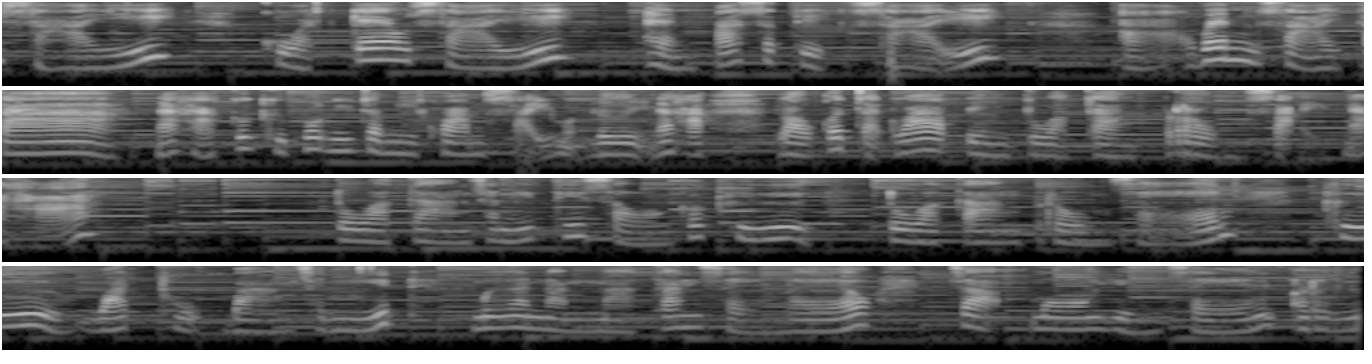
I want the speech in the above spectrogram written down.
ำใส ขวดแก้วใส แผ่นพลาสติกใสอ่าแว่นสายตานะคะ ก็คือพวกนี้จะมีความใสหมดเลยนะคะ เราก็จัดว่าเป็นตัวกลางโปร่งใสนะคะ ตัวกลางชนิดที่ 2 ก็คือ ตัวกลางโปร่งแสง คือวัตถุบางชนิด เมื่อนำมากั้นแสงแล้ว จะมองเห็นแสงหรือ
